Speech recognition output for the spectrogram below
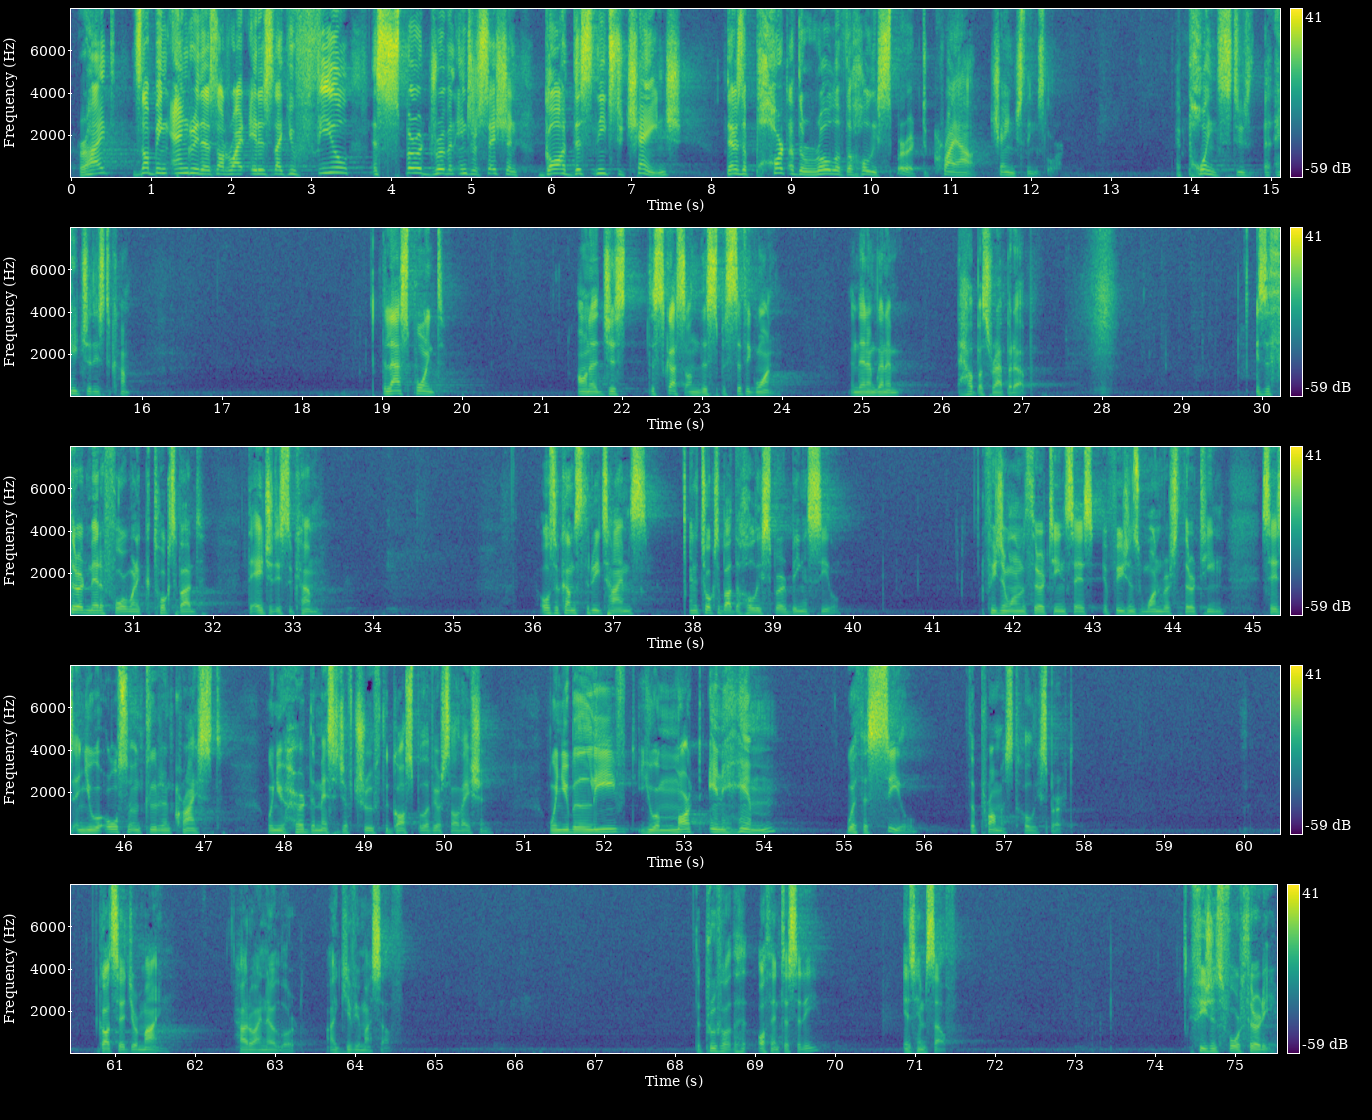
right? It's not being angry that it's not right. It is like you feel a spirit driven intercession. God, this needs to change. That is a part of the role of the Holy Spirit to cry out, change things, Lord. It points to an age that is to come. The last point I want to just discuss on this specific one, and then I'm going to help us wrap it up is the third metaphor when it talks about the age that is to come. Also comes three times, and it talks about the Holy Spirit being a seal. Ephesians 1 13 says, Ephesians 1 verse 13 says, And you were also included in Christ when you heard the message of truth, the gospel of your salvation. When you believed, you were marked in Him with a seal, the promised Holy Spirit. God said, You're mine. How do I know, Lord? I give you myself. The proof of the authenticity is himself. Ephesians 4:30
